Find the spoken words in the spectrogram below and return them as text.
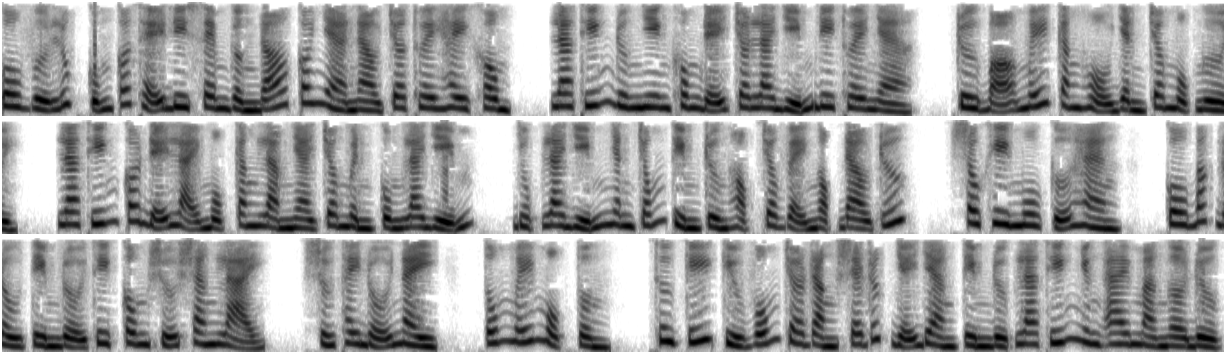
cô vừa lúc cũng có thể đi xem gần đó có nhà nào cho thuê hay không, La Thiến đương nhiên không để cho La Diễm đi thuê nhà, trừ bỏ mấy căn hộ dành cho một người, La Thiến có để lại một căn làm nhà cho mình cùng La Diễm, dục La Diễm nhanh chóng tìm trường học cho vệ Ngọc Đào trước, sau khi mua cửa hàng, cô bắt đầu tìm đội thi công sửa sang lại, sự thay đổi này, tốn mấy một tuần. Thư ký Kiều vốn cho rằng sẽ rất dễ dàng tìm được La Thiến nhưng ai mà ngờ được,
